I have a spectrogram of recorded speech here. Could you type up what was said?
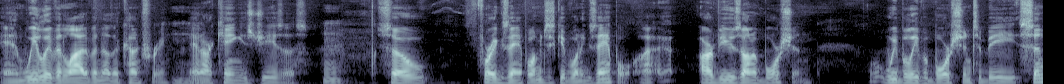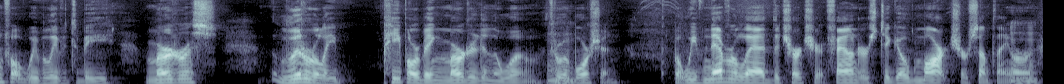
and we live in light of another country, mm. and our king is Jesus. Mm. So, for example, let me just give one example. Uh, our views on abortion. We believe abortion to be sinful, we believe it to be murderous. literally people are being murdered in the womb through mm-hmm. abortion. But we've never led the church here at Founders to go march or something or, mm-hmm.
